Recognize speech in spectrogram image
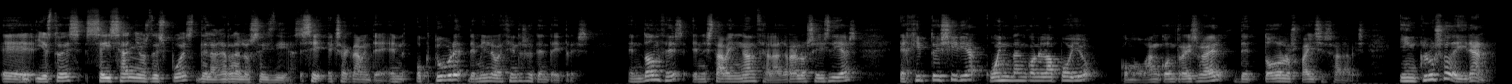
Eh, y esto es seis años después de la Guerra de los Seis Días. Sí, exactamente, en octubre de 1973. Entonces, en esta venganza a la Guerra de los Seis Días, Egipto y Siria cuentan con el apoyo como van contra Israel, de todos los países árabes, incluso de Irán.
